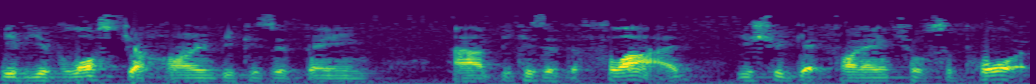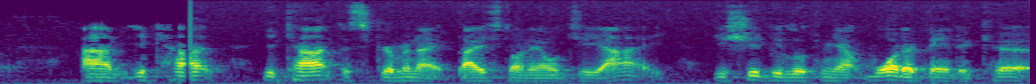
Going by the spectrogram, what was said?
if you've lost your home because of being uh, because of the flood, you should get financial support. Um, you can't you can't discriminate based on LGA. You should be looking at what event occurred,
